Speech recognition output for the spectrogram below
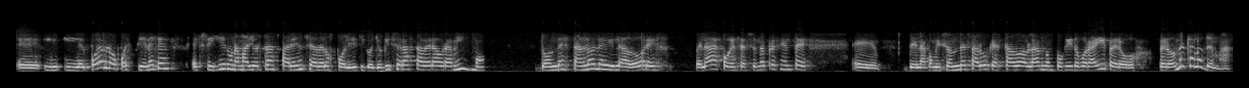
Eh, y, y el pueblo pues tiene que exigir una mayor transparencia de los políticos. Yo quisiera saber ahora mismo dónde están los legisladores ¿verdad? Con excepción del presidente eh, de la Comisión de Salud que ha estado hablando un poquito por ahí, pero, pero ¿dónde están los demás?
